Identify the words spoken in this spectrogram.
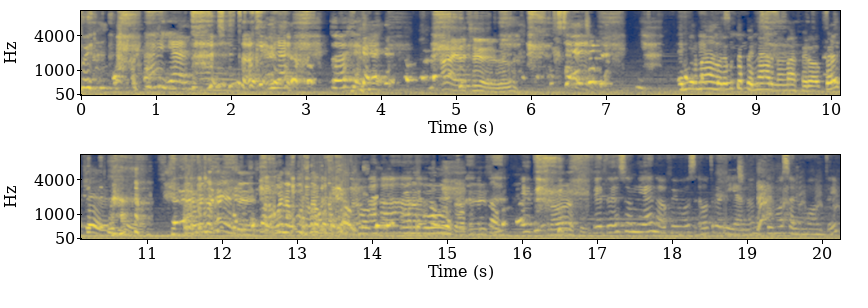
ah, ya, todo genial, todo genial. Ah, ya, chévere. ¿no? Es mi hermano, le gusta penar nomás, pero, pero es chévere. chévere. Pero buena gente. Buena punta. Buena punta. Buena. Trabajo. Entonces un día nos fuimos, otro día, ¿no? Nos fuimos al monte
